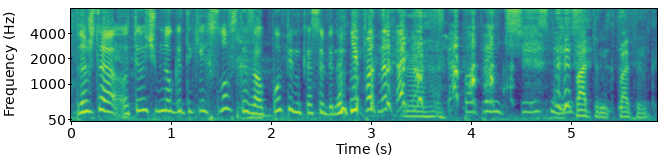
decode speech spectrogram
Потому что ты очень много таких слов сказал. Поппинг особенно мне понравился. Шесть Папинг, папинг.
